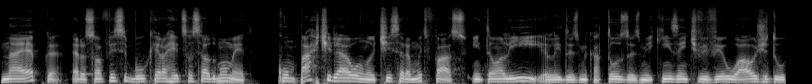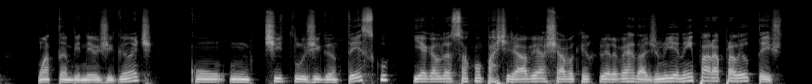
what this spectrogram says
Na época, era só Facebook, era a rede social do momento compartilhar uma notícia era muito fácil. Então ali, ali 2014, 2015, a gente viveu o auge do uma thumbnail gigante com um título gigantesco e a galera só compartilhava e achava que aquilo era verdade. Não ia nem parar para ler o texto.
